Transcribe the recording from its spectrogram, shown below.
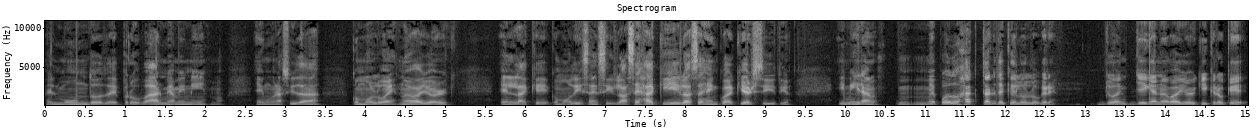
el mundo, de probarme a mí mismo en una ciudad como lo es Nueva York, en la que, como dicen, si lo haces aquí, lo haces en cualquier sitio. Y mira, me puedo jactar de que lo logré. Yo llegué a Nueva York y creo que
